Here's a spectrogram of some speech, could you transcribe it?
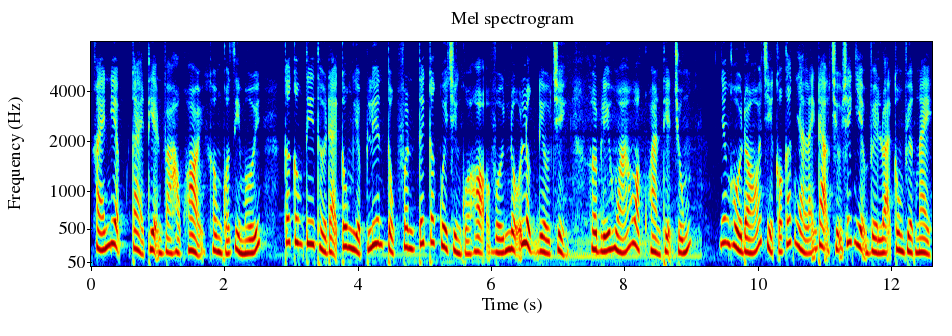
Khái niệm cải thiện và học hỏi không có gì mới. Các công ty thời đại công nghiệp liên tục phân tích các quy trình của họ với nỗ lực điều chỉnh, hợp lý hóa hoặc hoàn thiện chúng. Nhưng hồi đó chỉ có các nhà lãnh đạo chịu trách nhiệm về loại công việc này,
